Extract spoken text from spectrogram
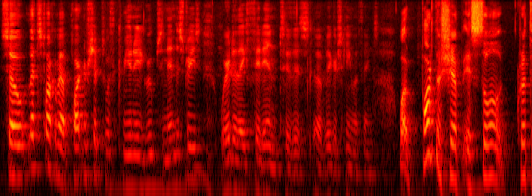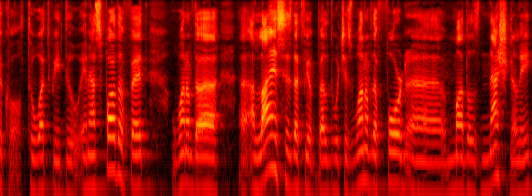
So let's talk about partnerships with community groups and industries. Where do they fit into this uh, bigger scheme of things? Well, partnership is so critical to what we do, and as part of it, one of the uh, alliances that we have built, which is one of the four uh, models nationally,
